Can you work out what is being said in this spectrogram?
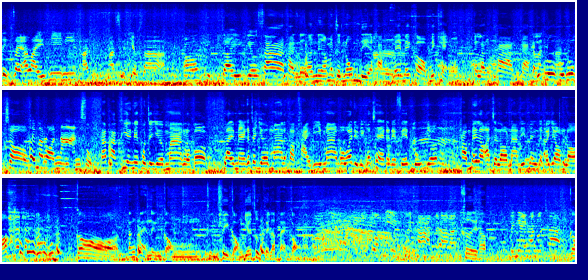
ติดใจอะไรที่นี่คะถึงมาซื้อเกี๊ยวซ่า อ๋อ ติดใจเกี๊ยวซ่าค่ะ เนื้อเนื้อมันจะนุ่มดีอะค่ะอ่าไม่ไม่กรอบไม่แข็งกำลังทานค่ะ กำลัง ลูกทานๆลูกๆชอบ เคยมารอนานสุด ถ้าพักเที่ยงเนี่ยคนจะเยอะมาก แล้วก็ไลน์แมนก็จะเยอะมากเลยค่ะ ขายดีมาก เพราะว่าเดี๋ยวนี้เขาแชร์กันใน Facebook เยอะอ่าทำให้เราอาจจะรอนานนิดนึง แต่ก็ยอมรอ ก็ตั้งแต่ 1 กล่องถึง 4 กล่องเยอะสุดเคยรับ 8 กล่องอะครับตัวพี่เองเคยทานไหมคะร้านเคยครับ เป็นไงคะรสชาติ ก็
